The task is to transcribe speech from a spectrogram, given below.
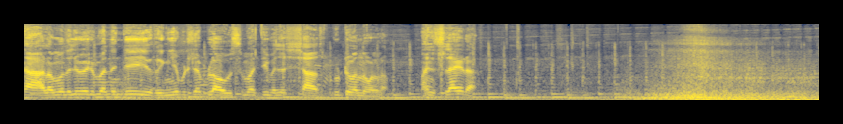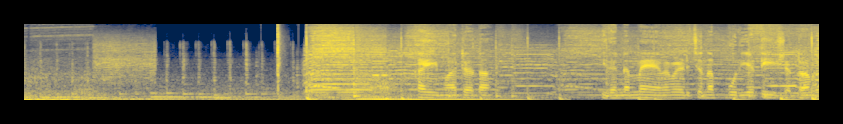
നാളെ മുതൽ വരുമ്പോ നിന്റെ ഇറങ്ങി പിടിച്ച ബ്ലൗസ് മാറ്റി വല്ല ഷർട്ട് ഇട്ട് വന്നോളാം മനസ്സിലായിടാ? കൈമാറ്റേട്ടാ. ഇതെന്റെ മേമ മേടിച്ചെന്ന പുതിയ ടീഷർട്ടാണ്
